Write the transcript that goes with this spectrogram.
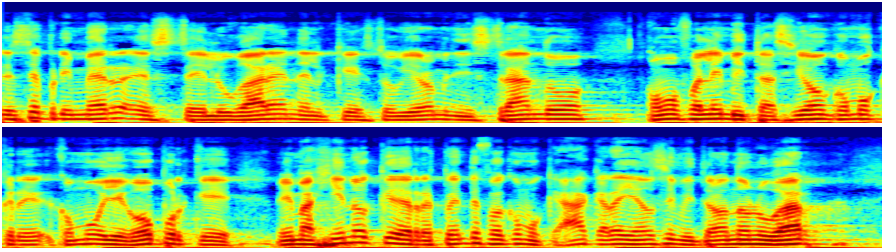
ese primer este, lugar en el que estuvieron ministrando, cómo fue la invitación, cómo, cre- cómo llegó, porque me imagino que de repente fue como que, ah, caray, ya nos invitaron a un lugar,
